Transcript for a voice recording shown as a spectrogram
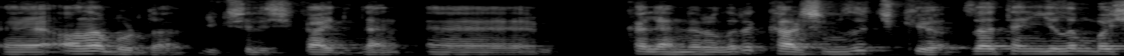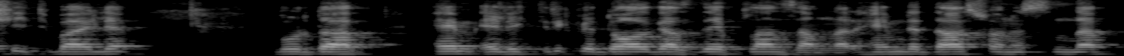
e, ana burada yükselişi kaydeden e, kalemler olarak karşımıza çıkıyor. Zaten yılın başı itibariyle burada hem elektrik ve doğalgazda yapılan zamlar hem de daha sonrasında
